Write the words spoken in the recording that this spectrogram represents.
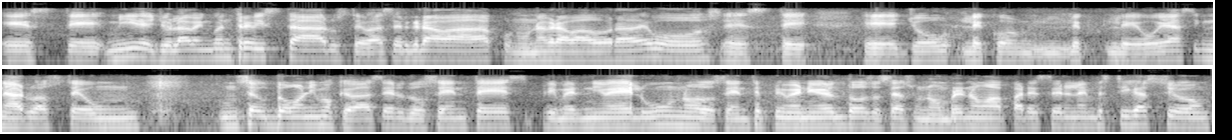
este, mire, yo la vengo a entrevistar, usted va a ser grabada con una grabadora de voz, este, eh, yo le, voy a asignar a usted un, un seudónimo que va a ser docente primer nivel 1, docente primer nivel 2, o sea, su nombre no va a aparecer en la investigación,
